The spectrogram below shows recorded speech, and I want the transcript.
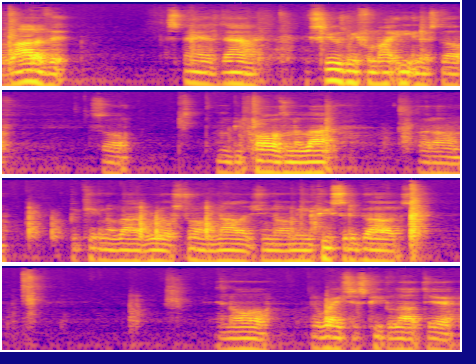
A lot of it spans down. Excuse me for my eating and stuff. So I'm gonna be pausing a lot. But um, be kicking a lot of real strong knowledge, you know I mean? Peace to the gods and all the righteous people out there.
